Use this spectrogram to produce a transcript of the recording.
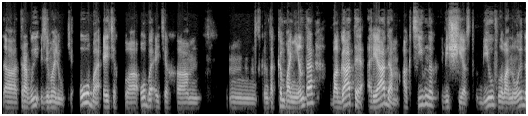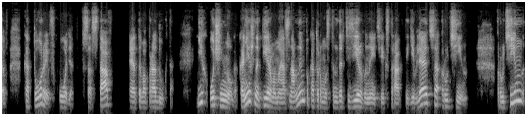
травы Зимолюбки. Оба этих, оба этих скажем так, компонента, богатые рядом активных веществ, биофлавоноидов, которые входят в состав этого продукта. Их очень много. Конечно, первым и основным, по которому стандартизированы эти экстракты, являются рутин. Рутин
